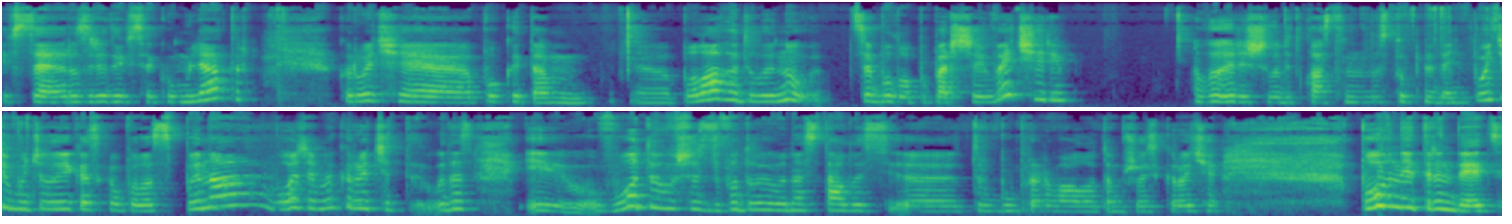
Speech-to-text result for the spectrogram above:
І все, розрядився акумулятор. Коротше, поки там е, полагодили, ну, це було, по-перше, ввечері. Вирішили відкласти на наступний день. Потім у чоловіка схопила спина. Боже, ми коротше, у нас і воду щось з водою у нас сталося, е, трубу прорвало там щось. Коротше, повний трендець.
